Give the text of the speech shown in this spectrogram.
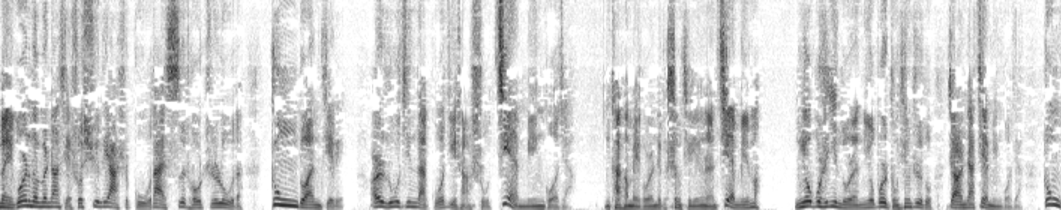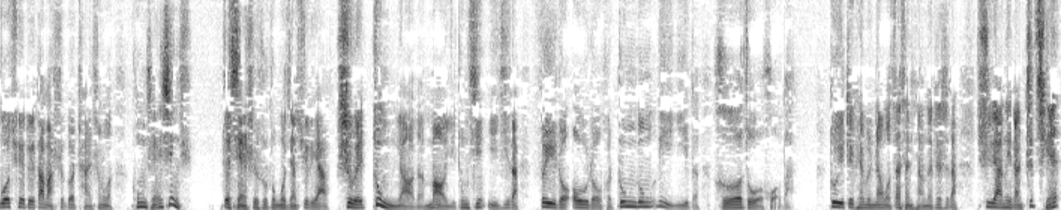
美国人的文章写说，叙利亚是古代丝绸之路的终端节点，而如今在国际上属贱民国家。你看看美国人这个盛气凌人，贱民吗？你又不是印度人，你又不是种姓制度，叫人家贱民国家。中国却对大马士革产生了空前兴趣，这显示出中国将叙利亚视为重要的贸易中心，以及在非洲、欧洲和中东利益的合作伙伴。注意这篇文章，我再三强调，这是在叙利亚内战之前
